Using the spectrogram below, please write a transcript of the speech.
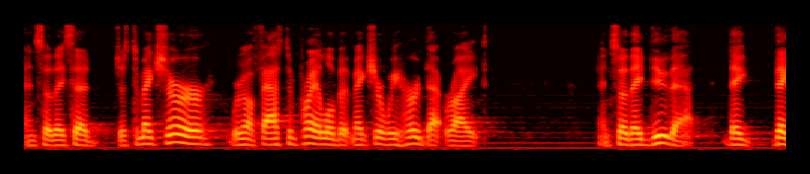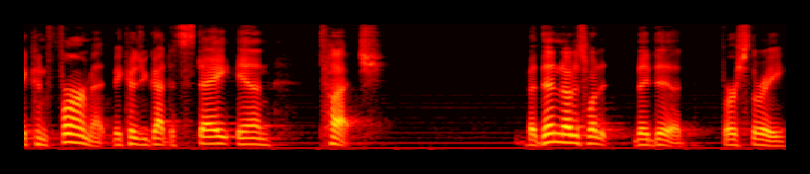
And so they said, just to make sure, we're going to fast and pray a little bit, make sure we heard that right. And so they do that. They, they confirm it because you got to stay in touch. But then notice what it, they did. Verse 3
